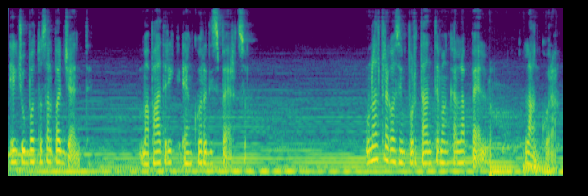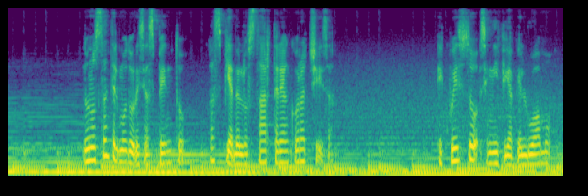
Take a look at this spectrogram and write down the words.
e il giubbotto salvagente, ma Patrick è ancora disperso. Un'altra cosa importante manca all'appello, l'ancora. Nonostante il motore sia spento, la spia dello starter è ancora accesa. E questo significa che l'uomo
